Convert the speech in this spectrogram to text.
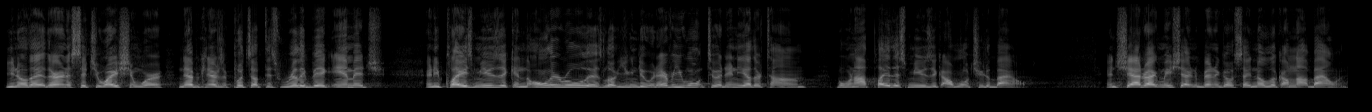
You know, they, they're in a situation where Nebuchadnezzar puts up this really big image and he plays music, and the only rule is look, you can do whatever you want to at any other time, but when I play this music, I want you to bow. And Shadrach, Meshach, and Abednego say, No, look, I'm not bowing.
